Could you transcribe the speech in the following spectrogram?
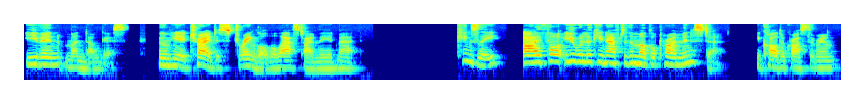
even Mundungus, whom he had tried to strangle the last time they had met. Kingsley, I thought you were looking after the Muggle Prime Minister, he called across the room.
